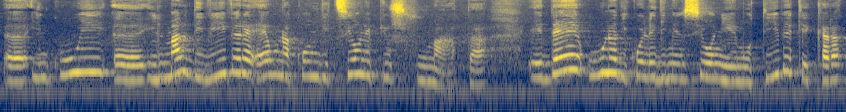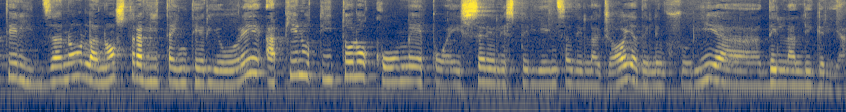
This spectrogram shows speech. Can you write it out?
eh, in cui eh, il mal di vivere è una condizione più sfumata ed è una di quelle dimensioni emotive che caratterizzano la nostra vita interiore a pieno titolo come può essere l'esperienza della gioia, dell'euforia, dell'allegria.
